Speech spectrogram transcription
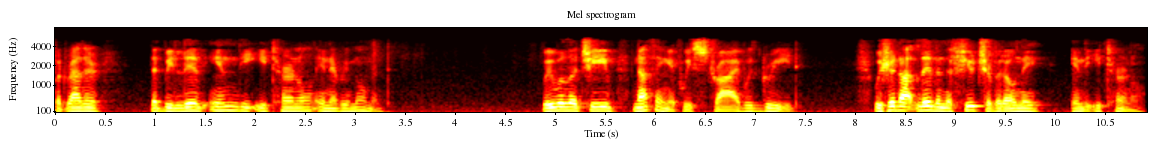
but rather that we live in the eternal in every moment. We will achieve nothing if we strive with greed. We should not live in the future, but only in the eternal.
